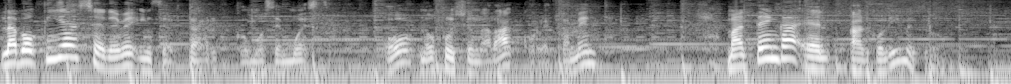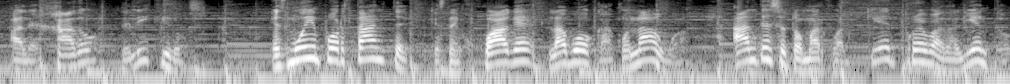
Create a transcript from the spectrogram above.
La boquilla se debe insertar como se muestra no funcionará correctamente. Mantenga el alcoholímetro alejado de líquidos. Es muy importante que se enjuague la boca con agua antes de tomar cualquier prueba de aliento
